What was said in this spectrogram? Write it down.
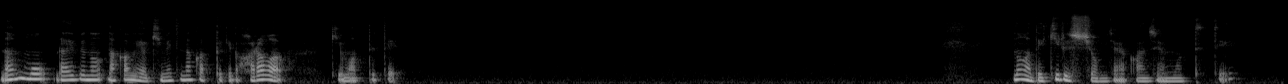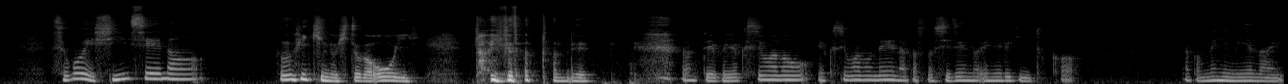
う何もライブの中身は決めてなかったけど腹は決まってて。なあできるっしょみたいな感じで思ってて。すごい神聖な雰囲気の人が多い ライブだったんで。なんていうか屋久島の屋久島のねなんかその自然のエネルギーとかなんか目に見えない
